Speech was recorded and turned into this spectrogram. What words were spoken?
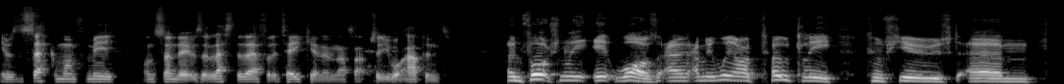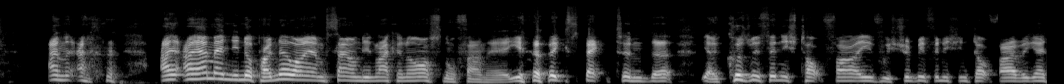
it was the second one for me on Sunday it was a Leicester there for the taking, and that's absolutely what happened. Unfortunately, it was. Uh, I mean, we are totally confused. Um, and uh, I, I, am ending up. I know I am sounding like an Arsenal fan here. You know, expectant that you know because we finished top five, we should be finishing top five again.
